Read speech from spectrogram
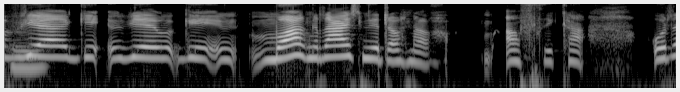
Okay. wir, ge wir gehen. Morgen reisen wir doch nach Afrika. Oder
